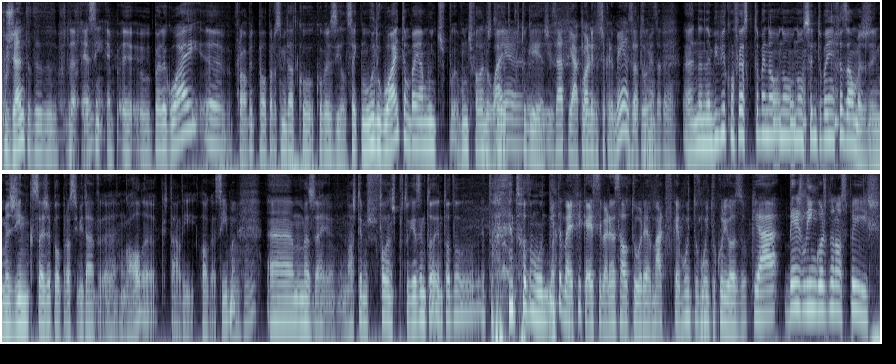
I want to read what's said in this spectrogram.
pujante de, de, de É assim, é, o Paraguai, uh, provavelmente pela proximidade com, com, o Brasil. Sei que no Uruguai também há muitos, muitos falantes de, de, é, português. Exato, e há a colónia do Sacramento. Exatamente. Tudo, exatamente. Uh, na Namíbia confesso que também não, não, não sei muito bem a razão, mas imagino que seja pela proximidade a Angola, que está ali logo acima. Uhum. Uh, mas é, nós temos falantes português em, to, em, todo, em, to, em todo o mundo. E é? também fiquei a saber nessa altura, Marco, fiquei muito, Sim. muito curioso, que há 10 línguas no nosso país.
